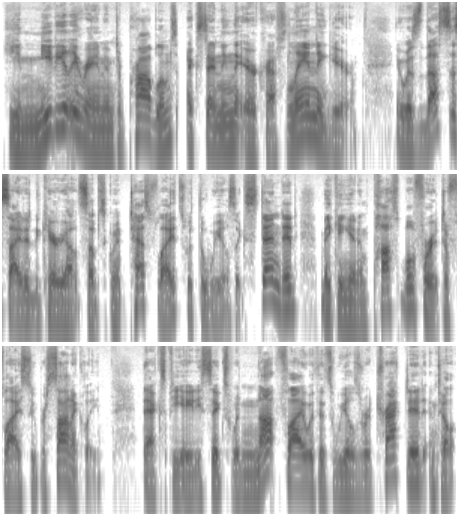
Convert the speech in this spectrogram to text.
he immediately ran into problems extending the aircraft's landing gear. It was thus decided to carry out subsequent test flights with the wheels extended, making it impossible for it to fly supersonically. The XP 86 would not fly with its wheels retracted until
